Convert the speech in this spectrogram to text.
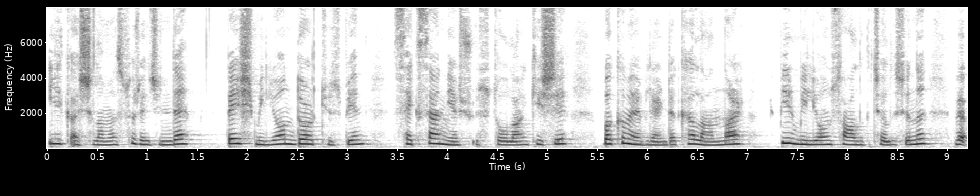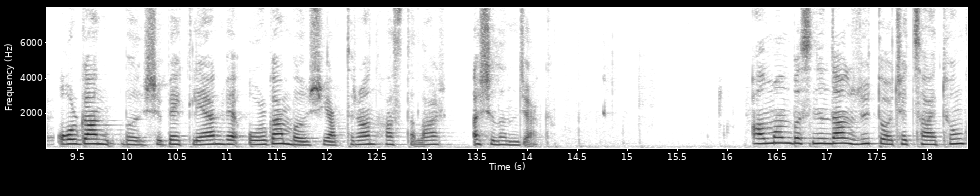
ilk aşılama sürecinde 5 milyon 400 bin 80 yaş üstü olan kişi, bakım evlerinde kalanlar 1 milyon sağlık çalışanı ve organ bağışı bekleyen ve organ bağışı yaptıran hastalar aşılanacak. Alman basınından Süddeutsche Zeitung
